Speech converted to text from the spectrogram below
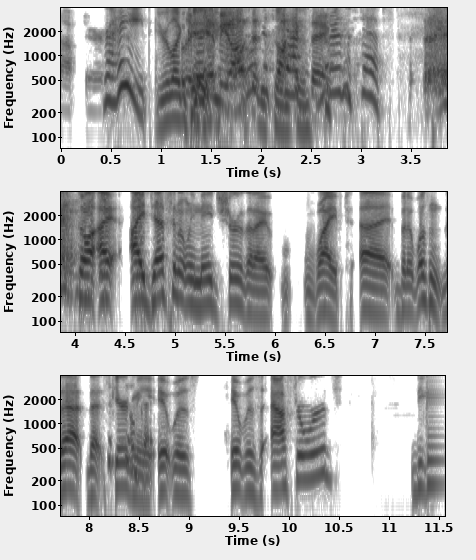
after. Right. You're like, Okay, "Hey, get me off What are this the fucking steps? thing. What are the steps? so I I definitely made sure that I wiped, uh, but it wasn't that that scared me. It was it was afterwards because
